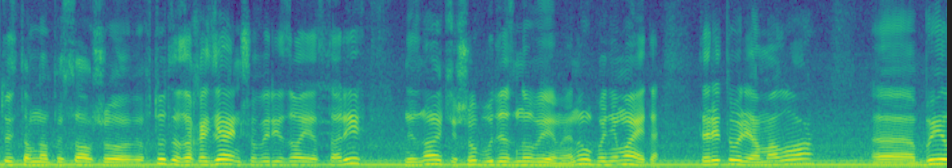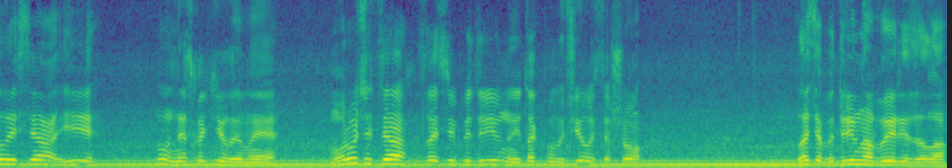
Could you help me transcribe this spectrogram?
Хтось там написав, що хто це за хазяїн, що вирізає старих, не знаючи, що буде з новими. Ну, розумієте, територія мала, е, билися і ну, не схотіли ми морочитися з Лесією Петрівною. І так вийшло, що Леся Петрівна вирізала е,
